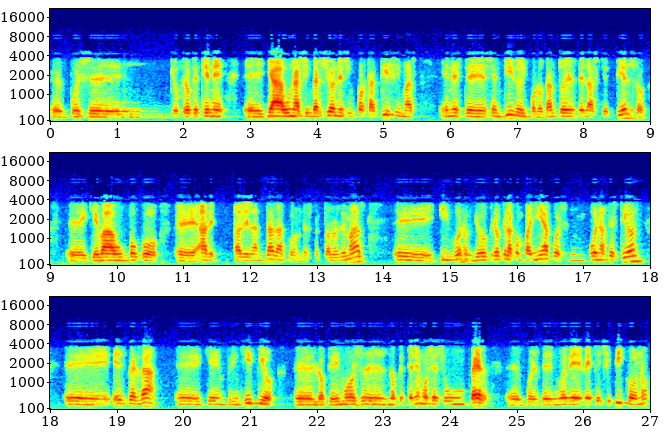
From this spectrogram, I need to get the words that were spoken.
eh, pues yo creo que tiene ya unas inversiones importantísimas en este sentido y por lo tanto es de las que pienso que va un poco adelantada con respecto a los demás y bueno yo creo que la compañía pues buena gestión. Es verdad eh, que en principio eh, lo que hemos eh, lo que tenemos es un PER pues de nueve veces y pico no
